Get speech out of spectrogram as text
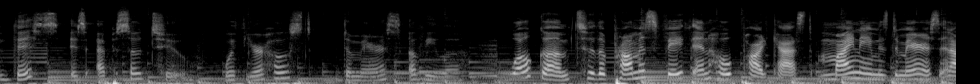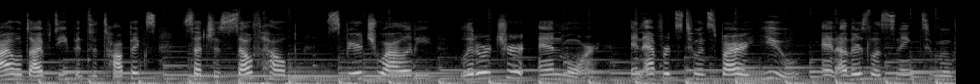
This is episode two with your host, Damaris Avila. Welcome to the Promise, Faith, and Hope podcast. My name is Damaris, and I will dive deep into topics such as self help, spirituality, literature, and more in efforts to inspire you and others listening to move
